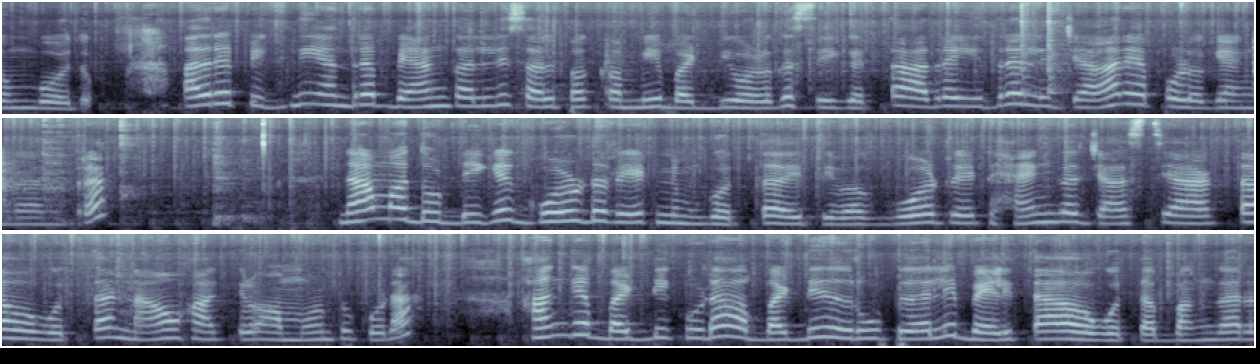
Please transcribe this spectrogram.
ತುಂಬೋದು. ಆದರೆ ಪಿಗ್ನಿ ಅಂದರೆ ಬ್ಯಾಂಕಲ್ಲಿ ಸ್ವಲ್ಪ ಕಮ್ಮಿ ಬಡ್ಡಿ ಒಳಗೆ ಸಿಗುತ್ತೆ. ಆದರೆ ಇದರಲ್ಲಿ ಜಾರ್ ಆ್ಯಪ್ ಒಳಗೆ ಹೆಂಗಂದ್ರೆ ನಮ್ಮ ದುಡ್ಡಿಗೆ ಗೋಲ್ಡ್ ರೇಟ್ ನಿಮ್ಗೆ ಗೊತ್ತಾಯ್ತು ಇವಾಗ. ಗೋಲ್ಡ್ ರೇಟ್ ಹೆಂಗೆ ಜಾಸ್ತಿ ಆಗ್ತಾ ಹೋಗುತ್ತಾ, ನಾವು ಹಾಕಿರೋ ಅಮೌಂಟು ಕೂಡ ಹಾಗೆ ಬಡ್ಡಿ ಕೂಡ ಬಡ್ಡಿ ರೂಪದಲ್ಲಿ ಬೆಳೀತಾ ಹೋಗುತ್ತೆ. ಬಂಗಾರ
